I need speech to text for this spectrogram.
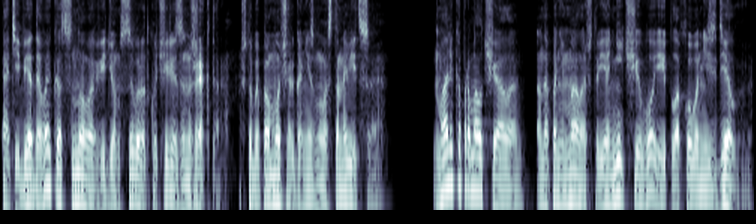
«А тебе давай-ка снова введем сыворотку через инжектор, чтобы помочь организму восстановиться». Малика промолчала. Она понимала, что я ничего ей плохого не сделаю,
